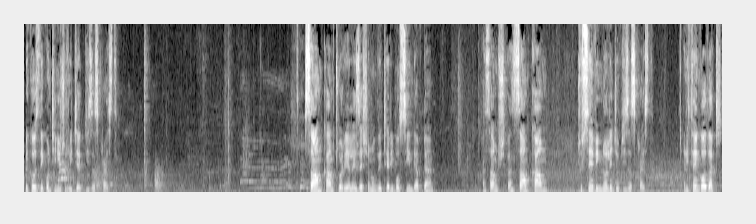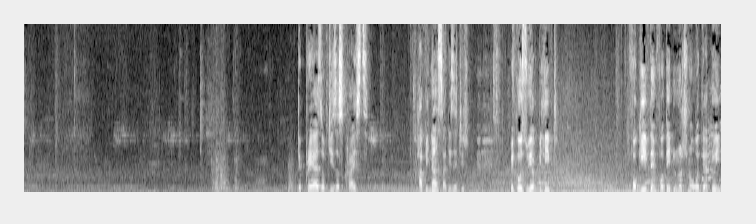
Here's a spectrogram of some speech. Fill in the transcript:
because they continue to reject Jesus Christ. Some come to a realization of the terrible sin they have done, and some, and some come to saving knowledge of Jesus Christ. And we thank God that the prayers of Jesus Christ have been answered, isn't it? Because we have believed. Forgive them, for they do not know what they are doing.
